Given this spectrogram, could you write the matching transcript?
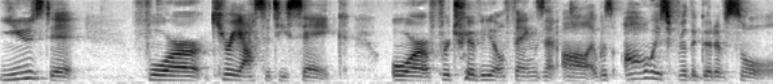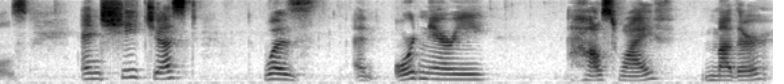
used it for curiosity's sake or for trivial things at all. It was always for the good of souls. And she just was an ordinary housewife, mother.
